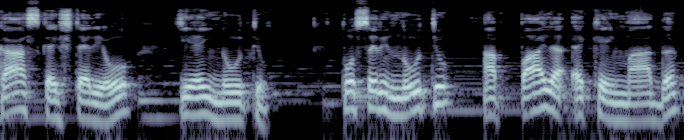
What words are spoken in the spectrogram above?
casca exterior que é inútil. Por ser inútil, a palha é queimada,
